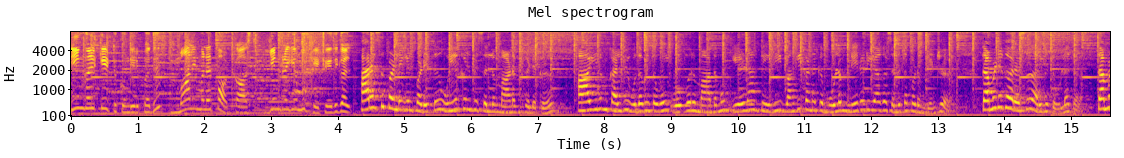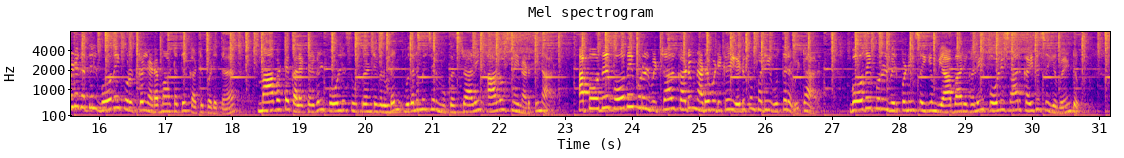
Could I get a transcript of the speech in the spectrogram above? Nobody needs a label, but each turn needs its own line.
நீங்கள் கேட்டுக்கொண்டிருப்பது மாலைமலர் பாட்காஸ்ட் இன்றைய முக்கிய செய்திகள் அரசு பள்ளியில் படித்து உயர்கல்வி செல்லும் மாணவிகளுக்கு ஆயிரம் கல்வி உதவித்தொகை ஒவ்வொரு மாதமும் ஏழாம் தேதி வங்கிக் கணக்கு மூலம் நேரடியாக செலுத்தப்படும் என்று தமிழக அரசு அறிவித்துள்ளது தமிழகத்தில் போதைப் பொருட்கள் நடமாட்டத்தை கட்டுப்படுத்த மாவட்ட கலெக்டர்கள் போலீஸ் சூப்பரண்டுகளுடன் முதலமைச்சர் மு ஸ்டாலின் ஆலோசனை நடத்தினார் அப்போது போதைப் பொருள் விற்றால் கடும் நடவடிக்கை எடுக்கும்படி உத்தரவிட்டார் போதைப்பொருள் விற்பனை செய்யும் வியாபாரிகளை போலீசார் கைது செய்ய வேண்டும்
